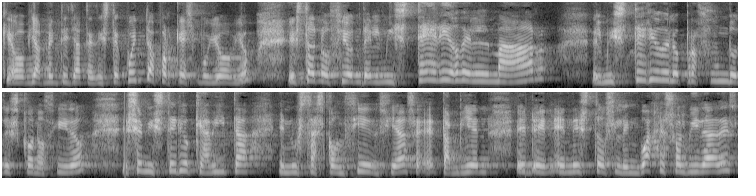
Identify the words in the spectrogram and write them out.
que obviamente ya te diste cuenta porque es muy obvio, esta noción del misterio del mar el misterio de lo profundo desconocido, ese misterio que habita en nuestras conciencias, eh, también en, estos lenguajes olvidados,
